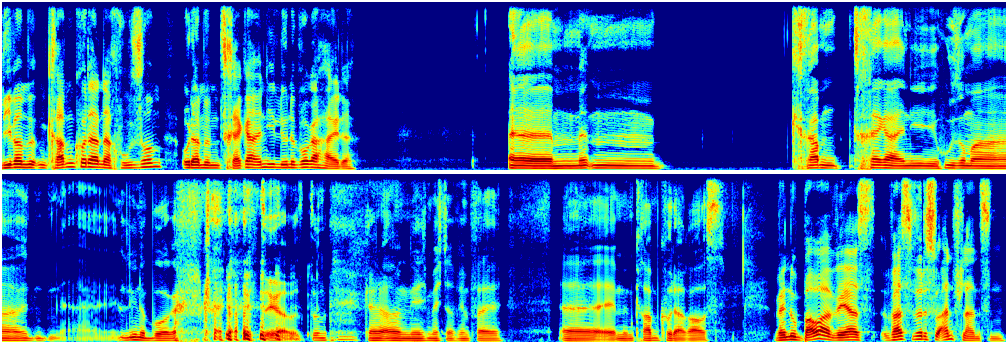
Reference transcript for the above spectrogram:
Lieber mit dem Krabbenkutter nach Husum oder mit dem Trecker in die Lüneburger Heide? Äh, mit dem Krabbenträger in die Husumer äh, Lüneburger. Keine Ahnung, Digga, was dumm. Keine Ahnung, nee, ich möchte auf jeden Fall äh, mit dem Krabbenkutter raus. Wenn du Bauer wärst, was würdest du anpflanzen?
